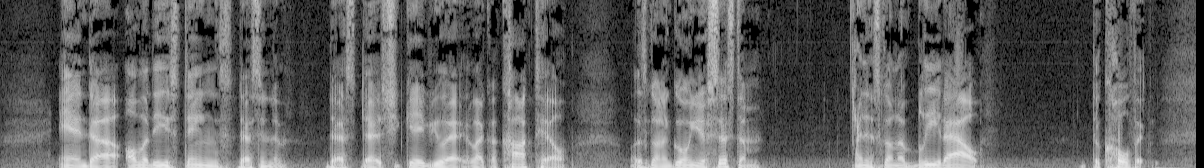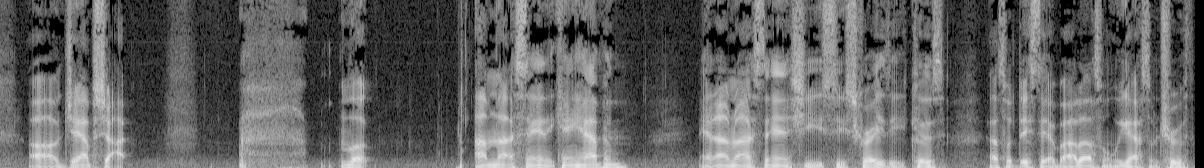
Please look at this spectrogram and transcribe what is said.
and uh, all of these things that's in the that's that she gave you at, like a cocktail is going to go in your system and it's going to bleed out the COVID uh, jab shot. Look, I'm not saying it can't happen. And I'm not saying she she's crazy because that's what they say about us when we got some truth.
